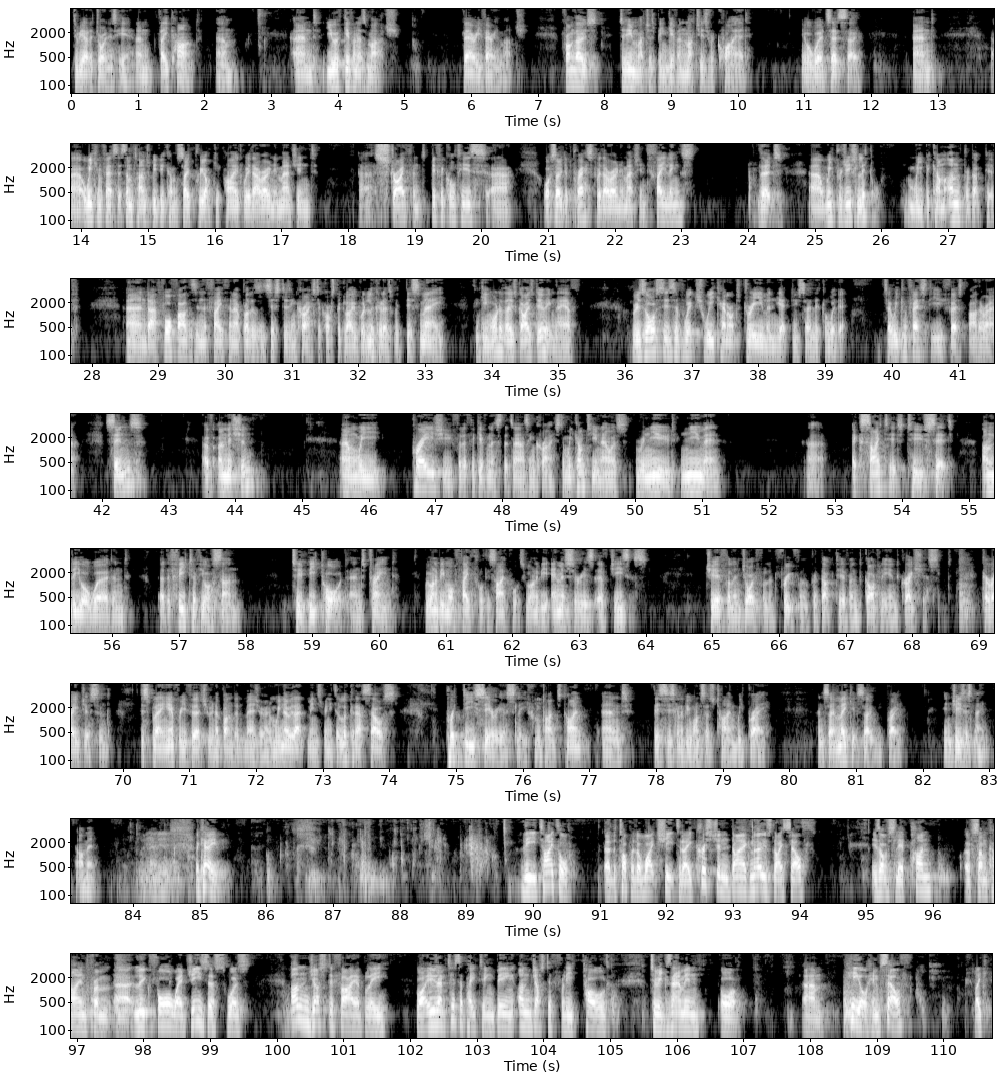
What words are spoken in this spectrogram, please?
to be able to join us here, and they can't. Um, and you have given us much very, very much. From those to whom much has been given, much is required. Your word says so. And uh, we confess that sometimes we become so preoccupied with our own imagined uh, strife and difficulties, uh, or so depressed with our own imagined failings, that uh, we produce little. We become unproductive. And our forefathers in the faith and our brothers and sisters in Christ across the globe would look at us with dismay, thinking, what are those guys doing? They have resources of which we cannot dream and yet do so little with it. So we confess to you, first, Father, our sins of omission, and we praise you for the forgiveness that's ours in Christ. And we come to you now as renewed, new men, uh, excited to sit under your word and at the feet of your Son to be taught and trained. We want to be more faithful disciples. We want to be emissaries of Jesus cheerful and joyful and fruitful and productive and godly and gracious and courageous and displaying every virtue in abundant measure. And we know that means we need to look at ourselves pretty seriously from time to time. And this is going to be one such time, we pray. And so make it so, we pray. In Jesus' name, Amen. Amen. Okay. The title at the top of the white sheet today Christian Diagnose Thyself is obviously a pun of some kind from uh, Luke 4, where Jesus was unjustifiably, well, he was anticipating being unjustifiably told to examine or um, heal himself. Like,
